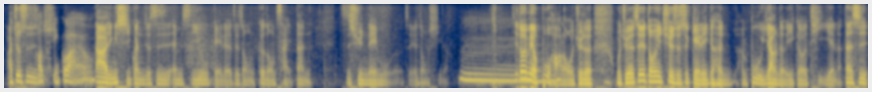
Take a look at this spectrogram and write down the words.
啊，就是好奇怪哦。大家已经习惯就是 MCU 给的这种各种彩蛋、资讯、内幕了这些东西了。嗯，这些东西没有不好了。我觉得，我觉得这些东西确实是给了一个很很不一样的一个体验了。但是，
